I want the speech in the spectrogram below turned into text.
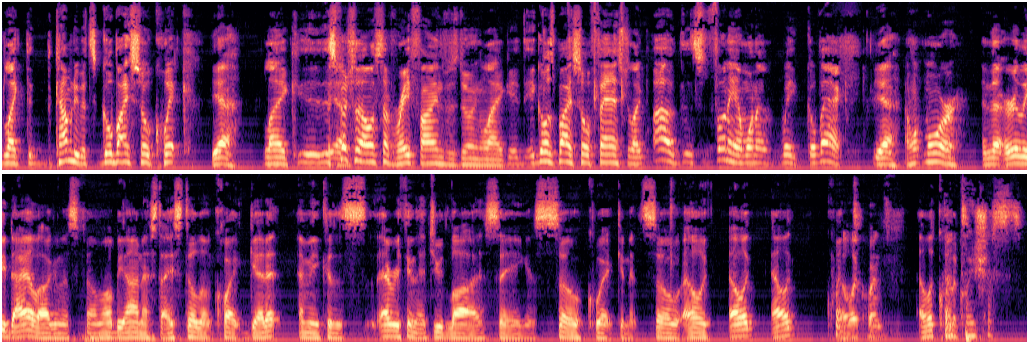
like the, the comedy bits, go by so quick. yeah, Like, especially all the stuff Rafe Fiennes was doing. Like, it, it goes by so fast. You're like, wow, this is funny. I want to wait, go back. yeah. I want more. And the early dialogue in this film, I'll be honest, I still don't quite get it. I mean, because everything that Jude Law is saying is so quick and it's so elo- elo- eloquent. Eloquent. Eloquent. Eloquentious.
